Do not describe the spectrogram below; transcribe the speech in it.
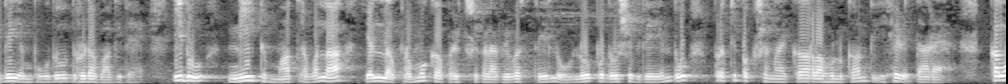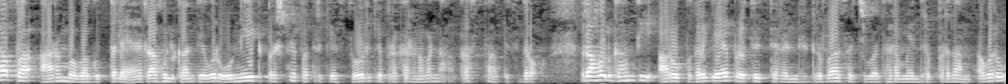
ಇದೆ ಎಂಬುದು ದೃಢವಾಗಿದೆ. ಇದು ನೀಟ್ ಮಾತ್ರವಲ್ಲ, ಎಲ್ಲ ಪ್ರಮುಖ ಪರೀಕ್ಷೆಗಳ ವ್ಯವಸ್ಥೆಯಲ್ಲೂ ಲೋಪದೋಷವಿದೆ ಎಂದು ಪ್ರತಿಪಕ್ಷ ನಾಯಕ ರಾಹುಲ್ ಗಾಂಧಿ ಹೇಳಿದ್ದಾರೆ. ಕಲಾಪ ಆರಂಭವಾಗುತ್ತಲೇ ರಾಹುಲ್ ಗಾಂಧಿ ಅವರು ನೀಟ್ ಪ್ರಶ್ನೆ ಪತ್ರಿಕೆ ಸೋರಿಕೆ ಪ್ರಕರಣವನ್ನು ಪ್ರಸ್ತಾಪಿಸಿದರು. ರಾಹುಲ್ ಗಾಂಧಿ ಆರೋಪಗಳಿಗೆ ಪ್ರತ್ಯುತ್ತರ ನೀಡಿರುವ ಸಚಿವ ಧರ್ಮೇಂದ್ರ ಪ್ರಧಾನ್ ಅವರು,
